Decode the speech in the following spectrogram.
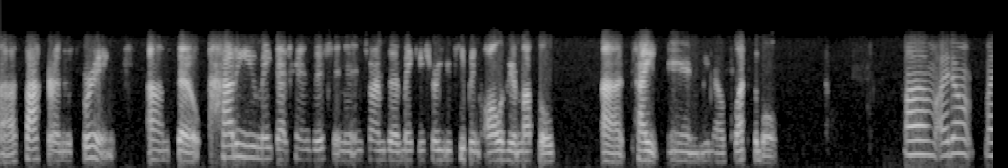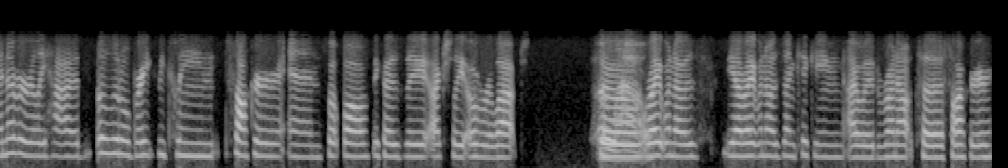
uh soccer in the spring. Um so how do you make that transition in terms of making sure you're keeping all of your muscles uh tight and you know flexible Um, I don't. I never really had a little break between soccer and football because they actually overlapped. So Oh, wow. right when I was yeah, right when I was done kicking, I would run out to soccer,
